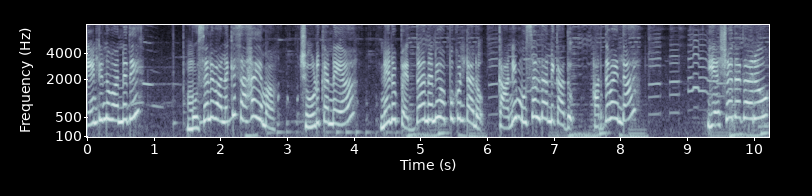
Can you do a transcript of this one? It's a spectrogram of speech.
ఏంటి నువ్వు అన్నది? ముసలి వాళ్ళకి సహాయమా? చూడు కన్నయ్య నేను పెద్దానని ఒప్పుకుంటాను కానీ ముసలిదాన్ని కాదు. అర్థమైందా? యశోద గారు?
